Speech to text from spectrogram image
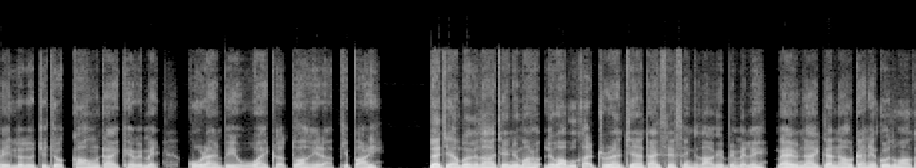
ပဲလွတ်လွတ်ကျွတ်ကျွတ်ခေါင်းတိုက်ခဲ့ပေမဲ့ဂိုးတိုင်းပေးဝိုက်ထွက်သွားခဲ့တာဖြစ်ပါတယ်။လက်ကျန်ပွဲကစားချိန်တွေမှာတော့လီဗာပူးကဒရဂျန်တိုက်စစ်ဆင်ကစားခဲ့ပေမဲ့လည်းမန်ယူနိုက်တက်နောက်တန်းတဲ့ဂိုးသမားက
